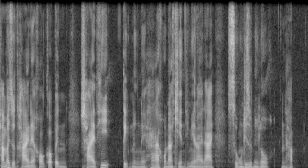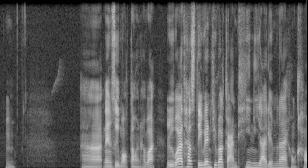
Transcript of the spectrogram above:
ทำให้สุดท้ายเนี่ยเขาก็เป็นชายที่ติดหนึ่งในห้าของนักเขียนที่มีรายได้ สูงที่สุดในโลกนะครับอืมอ่าในหนังสือบอกต่อนะครับว่า หรือว่าถ้าสตีเวนคิดว่าการที่นิยายเล่มแรกของเขา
